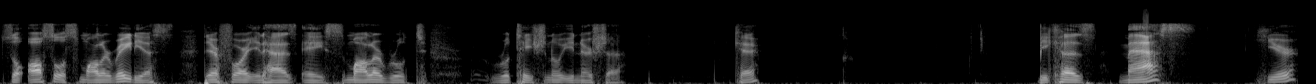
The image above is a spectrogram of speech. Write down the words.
so also a smaller radius. Therefore, it has a smaller rot rotational inertia. Okay, because mass here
